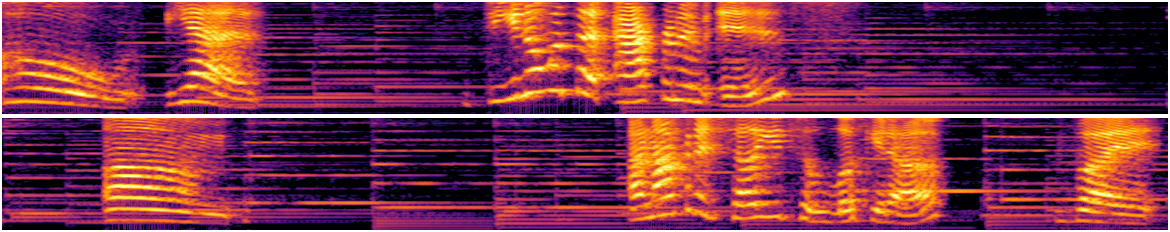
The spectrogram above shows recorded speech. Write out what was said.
Oh, yeah. Do you know what the acronym is? Gonna tell you to look it up, but...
